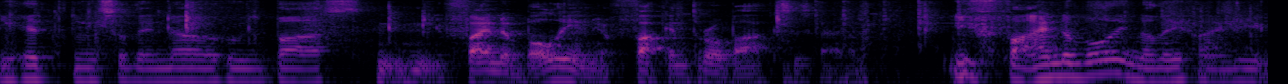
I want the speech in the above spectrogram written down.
You hit them so they know who's boss. You find a bully and you fucking throw boxes at them. You find a bully? No, they find you.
